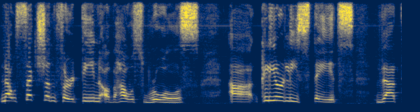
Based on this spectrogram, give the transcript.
Now, Section 13 of House Rules uh, clearly states that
